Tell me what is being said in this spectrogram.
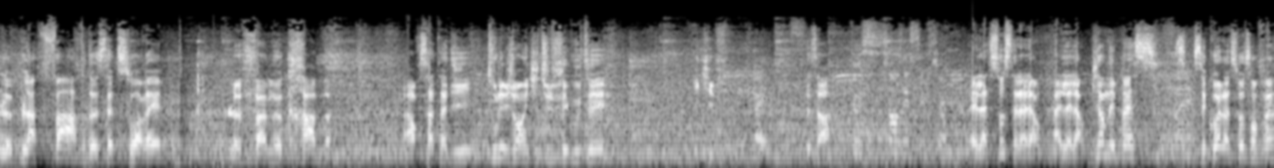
le plat phare de cette soirée, le fameux crabe. Alors ça, t'as dit, tous les gens à qui tu le fais goûter, ils kiffent. C'est ça sans exception. Et la sauce, elle a l'air, elle a l'air bien épaisse. Ouais. C'est quoi la sauce en fait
